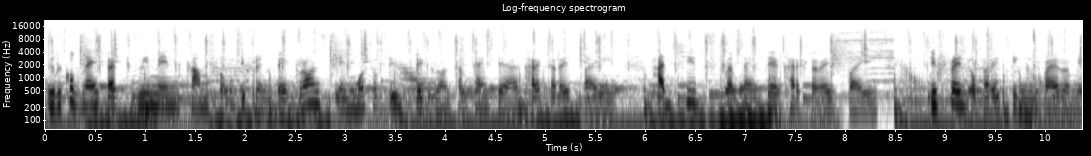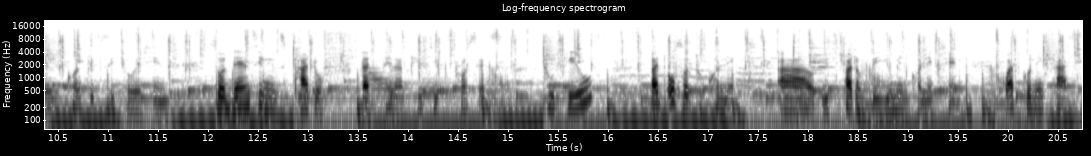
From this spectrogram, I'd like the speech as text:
We recognize that women come from different backgrounds, and most of these backgrounds, sometimes they are characterized by hardships, sometimes they are characterized by different operating environment, conflict situations. So dancing is part of that therapeutic process to heal, but also to connect. Uh, it's part of the human connection. What connects us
